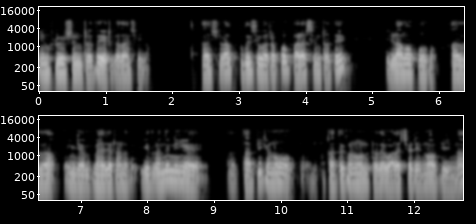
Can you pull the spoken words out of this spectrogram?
இன்ஃப்ளூஷன்றது இருக்க தான் செய்யும். ஆக்சுவலாக புதுசு வர்றப்போ பழசுன்றது இல்லாமல் போகும். அதுதான் இங்கே மேஜரானது இது வந்து நீங்கள் தப்பிக்கணும் கற்றுக்கணுன்றதை வளர்ச்சி அடையணும் அப்படின்னா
